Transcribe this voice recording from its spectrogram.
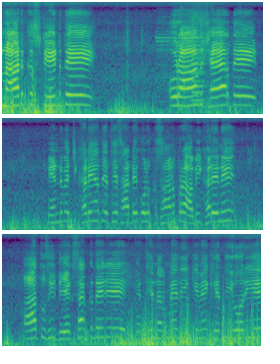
ਕਰਨਾਟਕ ਸਟੇਟ ਦੇ ਔਰਾਂਦ ਸ਼ਹਿਰ ਦੇ ਪਿੰਡ ਵਿੱਚ ਖੜੇ ਆ ਤੇ ਇੱਥੇ ਸਾਡੇ ਕੋਲ ਕਿਸਾਨ ਭਰਾ ਵੀ ਖੜੇ ਨੇ। ਆ ਤੁਸੀਂ ਦੇਖ ਸਕਦੇ ਜੇ ਇੱਥੇ ਨਰਮੇ ਦੀ ਕਿਵੇਂ ਖੇਤੀ ਹੋ ਰਹੀ ਏ।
